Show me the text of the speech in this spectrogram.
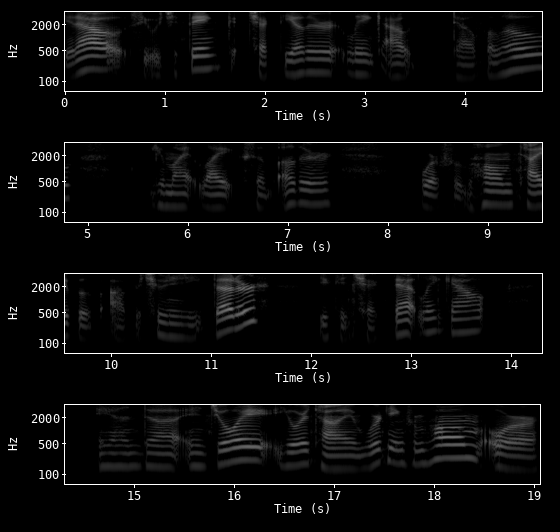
it out, see what you think. Check the other link out down below. You might like some other work from home type of opportunity better. You can check that link out and uh, enjoy your time working from home or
